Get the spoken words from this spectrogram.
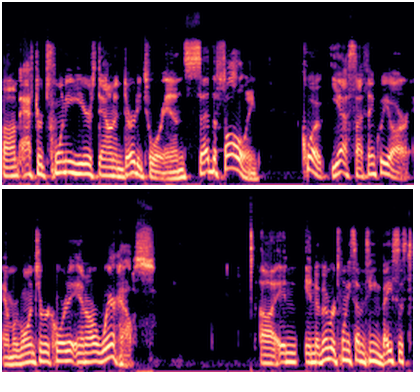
um, after 20 years down in Dirty Tour ends, said the following, quote, yes, I think we are, and we're going to record it in our warehouse. Uh, in in November 2017, bassist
